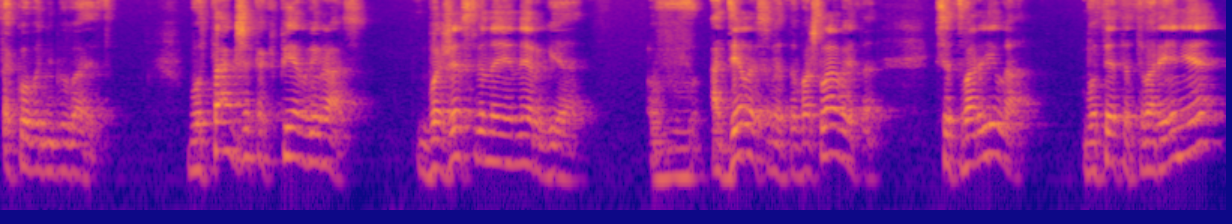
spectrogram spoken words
Такого не бывает. Вот так же, как первый раз божественная энергия в, оделась в это, вошла в это, сотворила вот это творение,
